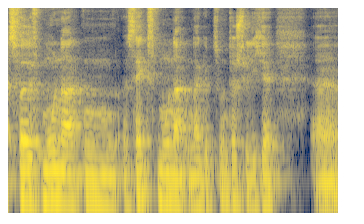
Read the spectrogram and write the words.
zwölf Monaten, sechs Monaten, da gibt es unterschiedliche äh,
